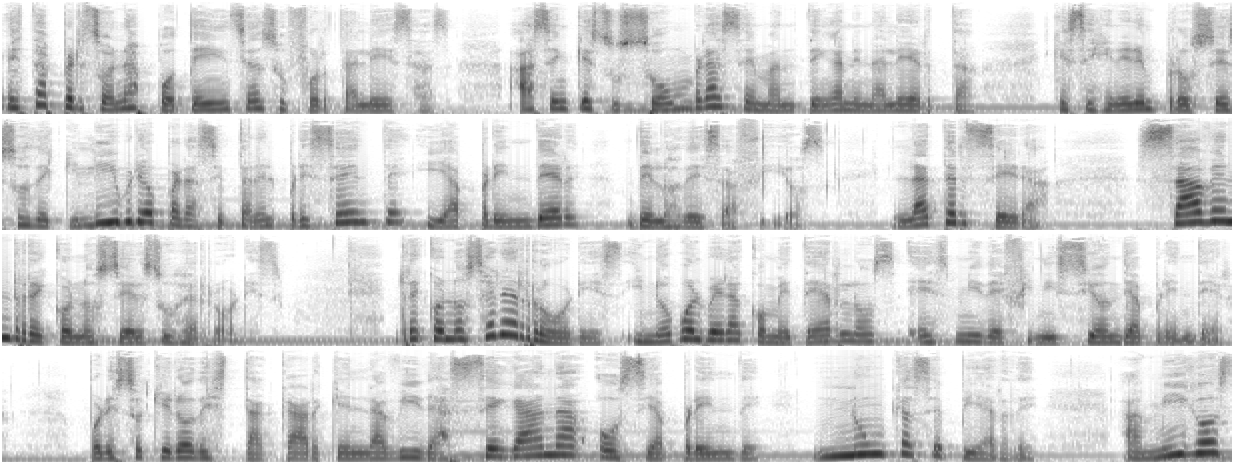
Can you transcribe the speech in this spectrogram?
Estas personas potencian sus fortalezas, hacen que sus sombras se mantengan en alerta, que se generen procesos de equilibrio para aceptar el presente y aprender de los desafíos. La tercera, saben reconocer sus errores. Reconocer errores y no volver a cometerlos es mi definición de aprender. Por eso quiero destacar que en la vida se gana o se aprende, nunca se pierde. Amigos,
